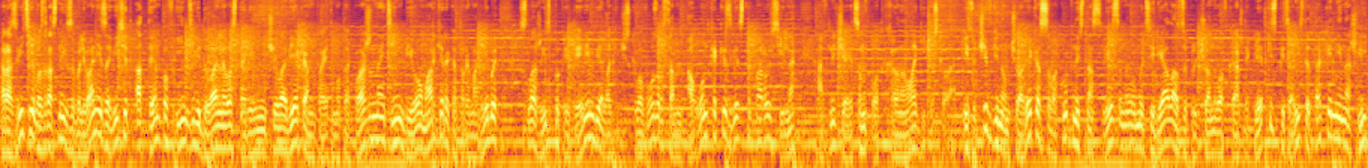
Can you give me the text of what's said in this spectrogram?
Развитие возрастных заболеваний зависит от темпов индивидуального старения человека, поэтому так важно найти биомаркеры, которые могли бы сложить по критериям биологического возраста, а он, как известно, порой сильно отличается от хронологического. Изучив геном человека, совокупность наследственного материала, заключенного в каждой клетке специалисты так и не нашли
